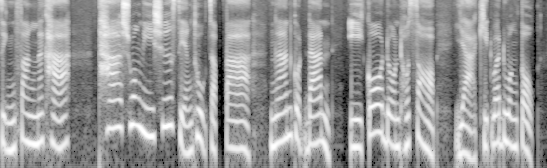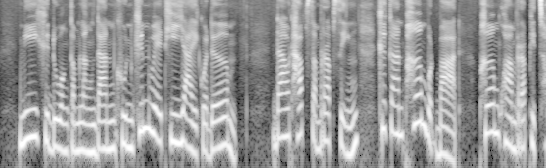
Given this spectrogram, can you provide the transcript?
สิงฟังนะคะ ถ้าช่วงนี้ชื่อเสียงถูกจับตา งานกดดัน อีโก้โดนทดสอบ อย่าคิดว่าดวงตก นี่คือดวงกำลังดันคุณขึ้นเวทีใหญ่กว่าเดิม ดาวทัพสำหรับสิงห์คือการเพิ่มบทบาท เพิ่มความรับผิดช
